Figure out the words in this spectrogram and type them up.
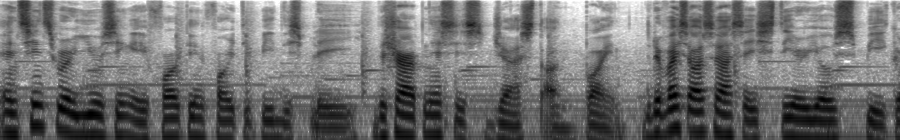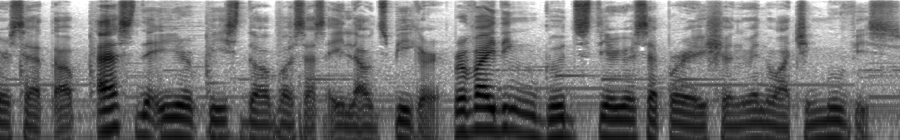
And since we're using using a 1440p display, the sharpness is just on point. The device also has a stereo speaker setup as the earpiece doubles as a loudspeaker, providing good stereo separation when watching movies.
